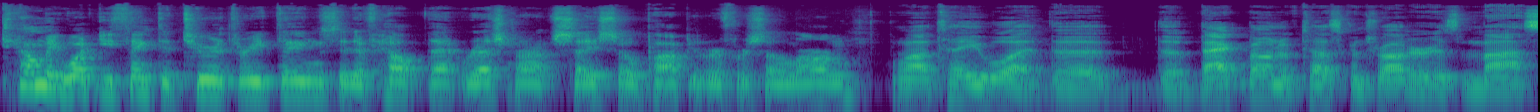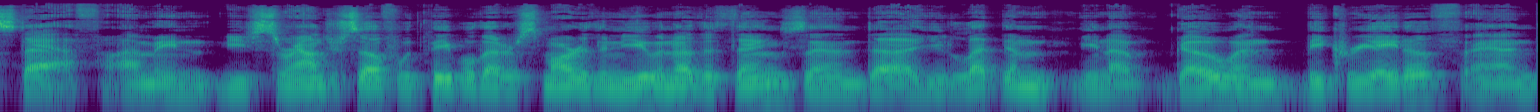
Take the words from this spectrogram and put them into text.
tell me? What do you think the two or three things that have helped that restaurant stay so popular for so long? Well, I'll tell you what the the backbone of Tuscan Trotter is my staff. I mean, you surround yourself with people that are smarter than you and other things, and uh, you let them, you know, go and be creative and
